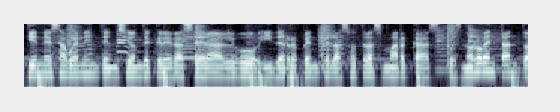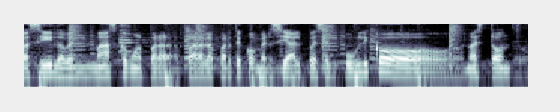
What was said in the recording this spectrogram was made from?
tiene esa buena intención de querer hacer algo y de repente las otras marcas pues no lo ven tanto así, lo ven más como para, para la parte comercial, pues el público no es tonto.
